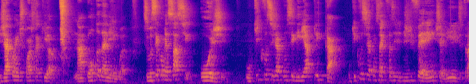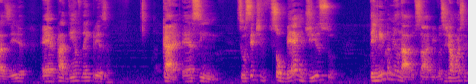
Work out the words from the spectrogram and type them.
já com a resposta aqui, ó, na ponta da língua. Se você começasse hoje, o que, que você já conseguiria aplicar? O que, que você já consegue fazer de diferente ali, de trazer é, para dentro da empresa? Cara, é assim, se você souber disso, tem meio caminho andado, sabe? Você já mostra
